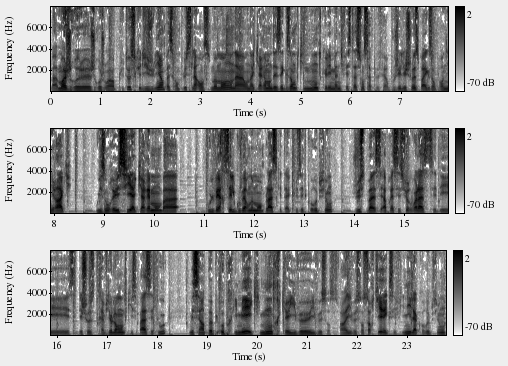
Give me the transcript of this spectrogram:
Bah, moi, je, re- je rejoins plutôt ce que dit Julien, parce qu'en plus, là, en ce moment, on a, on a carrément des exemples qui nous montrent que les manifestations, ça peut faire bouger les choses. Par exemple, en Irak, où ils ont réussi à carrément bah, bouleverser le gouvernement en place qui était accusé de corruption. Juste, bah, c'est- après, c'est sûr, voilà, c'est des, c'est des choses très violentes qui se passent et tout. Mais c'est un peuple opprimé et qui montre qu'il veut, il veut s'en enfin, il veut s'en sortir et que c'est fini la corruption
